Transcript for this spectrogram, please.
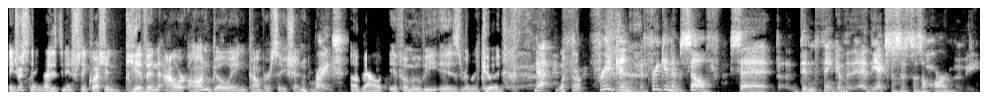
Interesting. That is an interesting question, given our ongoing conversation, right, about if a movie is really good. Now, well. Friedkin himself said didn't think of The Exorcist as a horror movie,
